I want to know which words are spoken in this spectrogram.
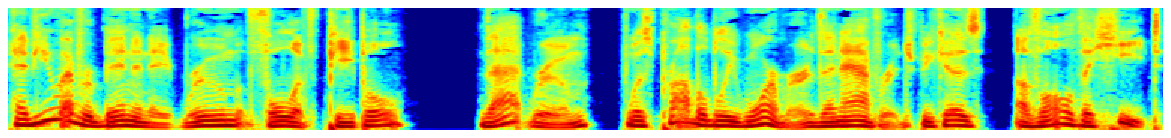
Have you ever been in a room full of people? That room was probably warmer than average because of all the heat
